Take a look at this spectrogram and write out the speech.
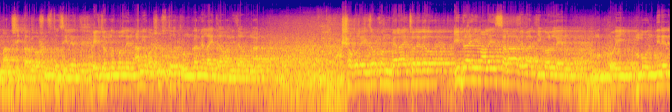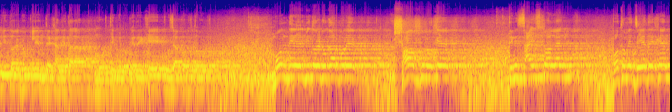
মানসিকভাবে অসুস্থ ছিলেন। এই জন্য বললেন, আমি অসুস্থ, তোমরা মেলায় যাও, আমি যাব না। সকলেই যখন মেলায় চলে গেল, ইব্রাহিম আলাইসালাম এবার কি করলেন? ওই মন্দিরের ভিতরে ঢুকলেন, যেখানে তারা মূর্তিগুলোকে রেখে পূজা করত। মন্দিরের ভিতরে ঢোকার পরে সবগুলোকে তিনি সাইজ করলেন। প্রথমে যে দেখেন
